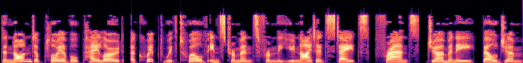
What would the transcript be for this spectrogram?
The non-deployable payload, equipped with 12 instruments from the United States, France, Germany, Belgium,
